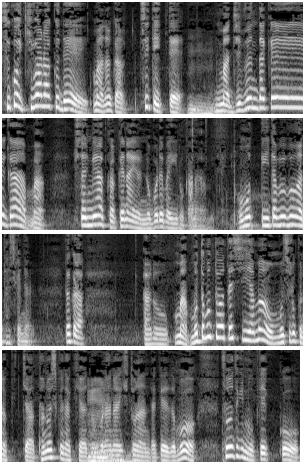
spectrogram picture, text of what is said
すごい気は楽でまあなんかついていって、うん、まあ自分だけがまあ人に迷惑かけないように登ればいいのかなみたいに思っていた部分は確かにある。だからあのまあもともと私山は面白くなくちゃ楽しくなくちゃ登らない人なんだけれども、うん、その時も結構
